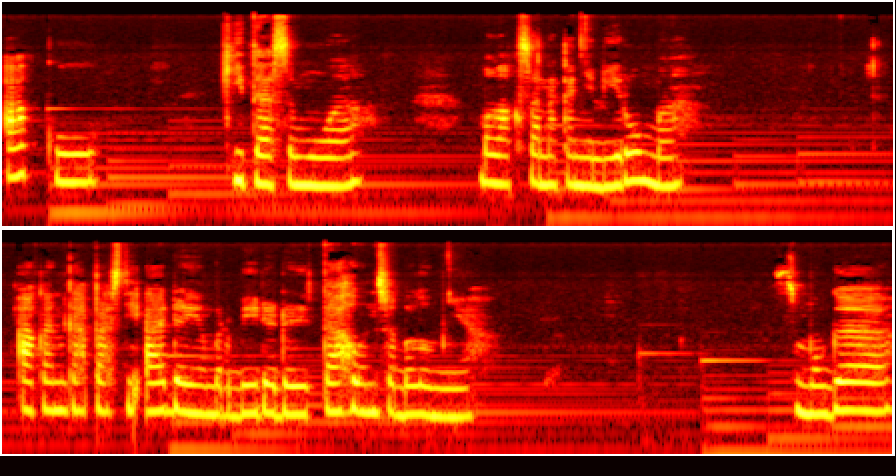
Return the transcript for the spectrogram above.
aku, kita semua melaksanakannya di rumah, akankah pasti ada yang berbeda dari tahun sebelumnya? Semoga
